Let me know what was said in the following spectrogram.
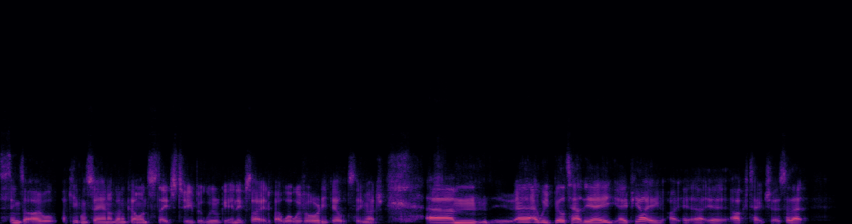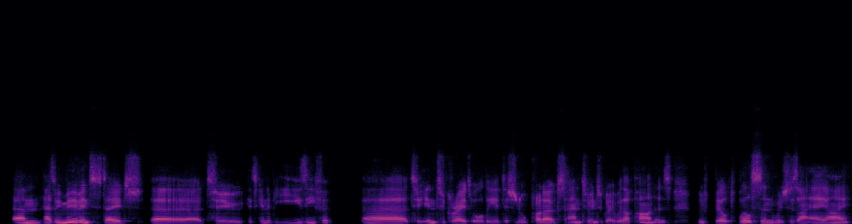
things that I will, I keep on saying I'm going to come on stage two, but we're getting excited about what we've already built so much. Um, uh, we've built out the API uh, uh, architecture so that um, as we move into stage uh, two, it's going to be easy for uh, to integrate all the additional products and to integrate with our partners. We've built Wilson, which is our AI.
